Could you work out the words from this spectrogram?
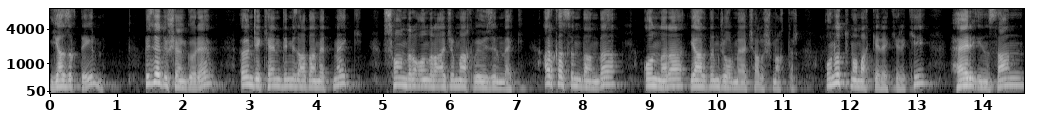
Yazık değil mi? Bize düşen görev önce kendimiz adam etmek, sonra onlara acımak ve üzülmek. Arkasından da onlara yardımcı olmaya çalışmaktır. Unutmamak gerekir ki her insan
